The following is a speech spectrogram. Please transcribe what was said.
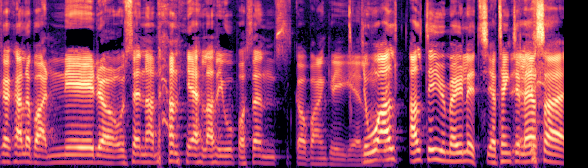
Kakalla bara nej då, och sen hade han ihjäl allihopa och sen skapade han krig eller Jo, någonting. allt, allt är ju möjligt. Jag tänkte läsa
